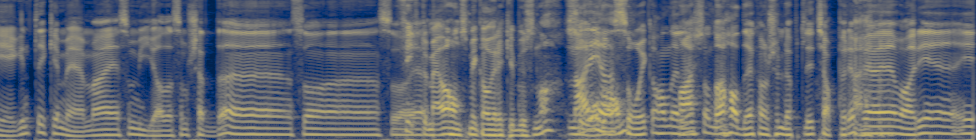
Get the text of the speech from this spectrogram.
egentlig ikke med meg så mye av det som skjedde. Så, så Fikk du med deg han som ikke hadde rekke bussen, da? Nei, du jeg han? så ikke han heller, Nei, så da hadde jeg kanskje løpt litt kjappere. For jeg var i, i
